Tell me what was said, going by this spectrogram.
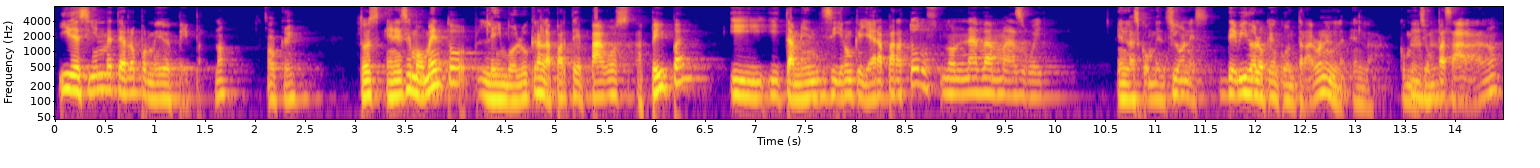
Y deciden meterlo por medio de PayPal, ¿no? Ok. Entonces, en ese momento le involucran la parte de pagos a PayPal y, y también decidieron que ya era para todos, no nada más, güey, en las convenciones, debido a lo que encontraron en la, en la convención pasada, ¿no?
